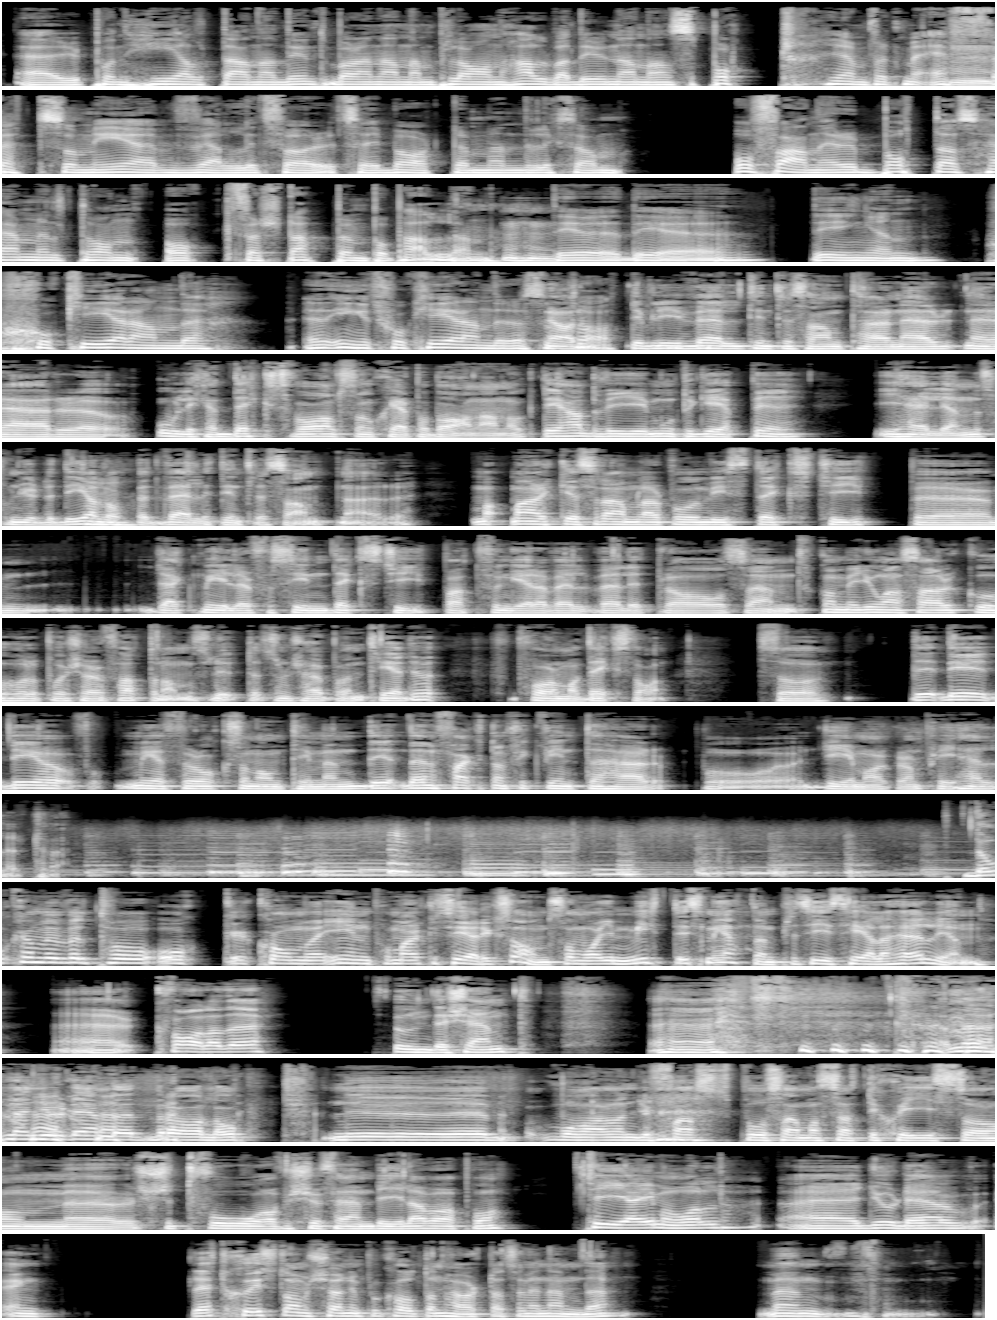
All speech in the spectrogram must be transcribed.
är ju på en helt annan, det är inte bara en annan planhalva, det är ju en annan sport jämfört med F1 som är väldigt förutsägbart. Men det liksom, och fan är det Bottas, Hamilton och Verstappen på pallen. Det, det, det är ingen chockerande, eh, inget chockerande resultat. Ja, det blir väldigt intressant här när, när det är eh, olika däcksval som sker på banan. Och det hade vi i MotoGP i helgen som gjorde det loppet väldigt intressant när Ma- Marquez ramlar på en viss däckstyp. Jack Miller får sin däckstyp att fungera väl, väldigt bra och sen kommer Johan Sarko och håller på att köra fatt honom i slutet som kör på en tredje form av däcksval. Så det, det, det medför också någonting, men det, den faktorn fick vi inte här på GMR Grand Prix heller tyvärr. Då kan vi väl ta och komma in på Marcus Eriksson som var ju mitt i smeten precis hela helgen. Eh, kvalade, underkänt. Eh, men, men gjorde ändå ett bra lopp. Nu eh, var han ju fast på samma strategi som eh, 22 av 25 bilar var på. 10 i mål, eh, gjorde en rätt schysst omkörning på Colton Hurta som vi nämnde. Men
